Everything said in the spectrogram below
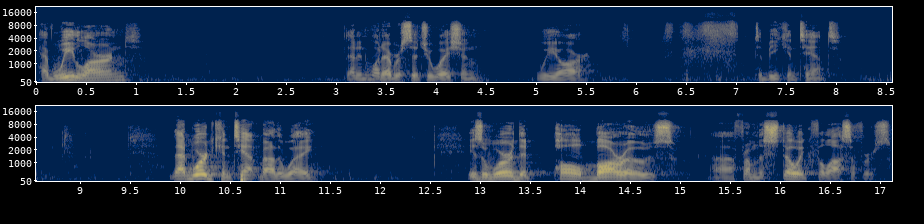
Have we learned that in whatever situation we are, to be content? That word content, by the way, is a word that Paul borrows uh, from the Stoic philosophers.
